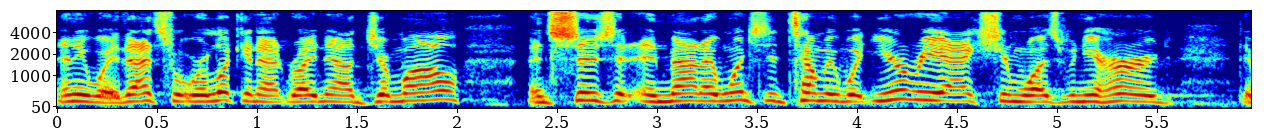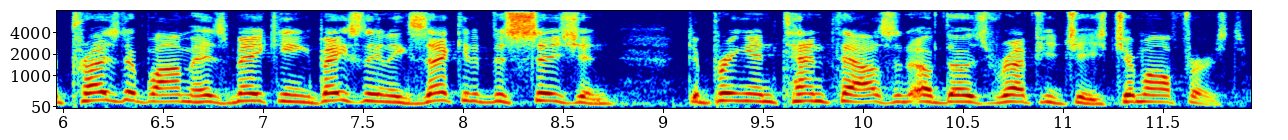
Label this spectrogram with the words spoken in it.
Anyway, that's what we're looking at right now. Jamal and Susan and Matt, I want you to tell me what your reaction was when you heard that President Obama is making basically an executive decision to bring in 10,000 of those refugees. Jamal first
